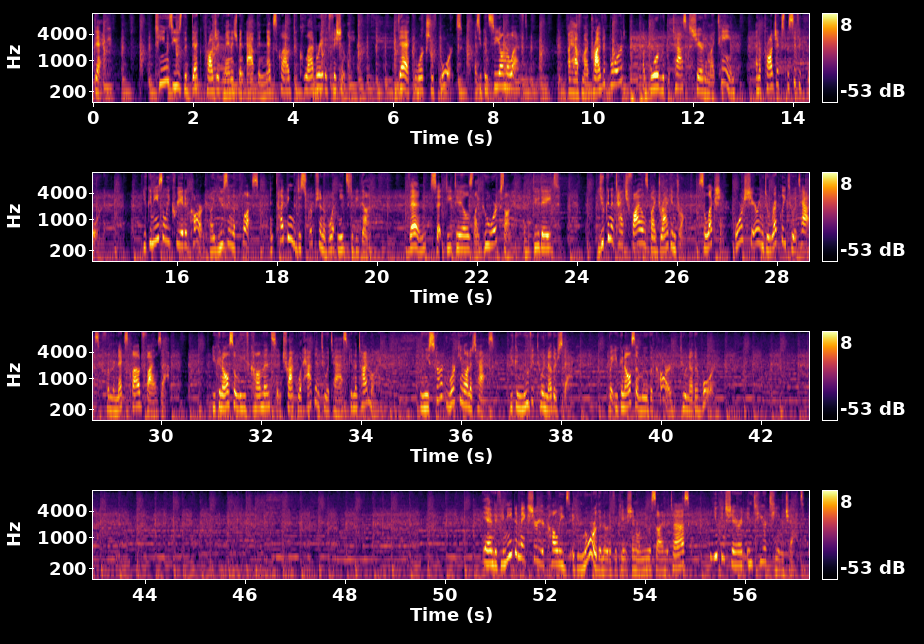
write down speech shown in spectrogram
Deck. Teams use the Deck project management app in Nextcloud to collaborate efficiently. Deck works with boards, as you can see on the left. I have my private board, a board with the tasks shared in my team, and a project-specific board. You can easily create a card by using the plus and typing the description of what needs to be done. Then, set details like who works on it and due date. You can attach files by drag and drop, selection, or sharing directly to a task from the Nextcloud Files app. You can also leave comments and track what happened to a task in the timeline. When you start working on a task, you can move it to another stack, but you can also move a card to another board. And if you need to make sure your colleagues ignore the notification when you assign the task, you can share it into your team chat.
